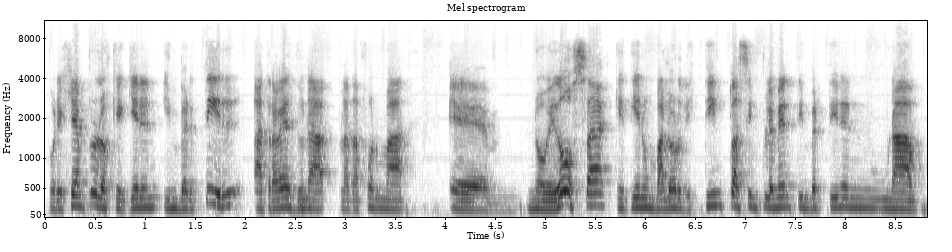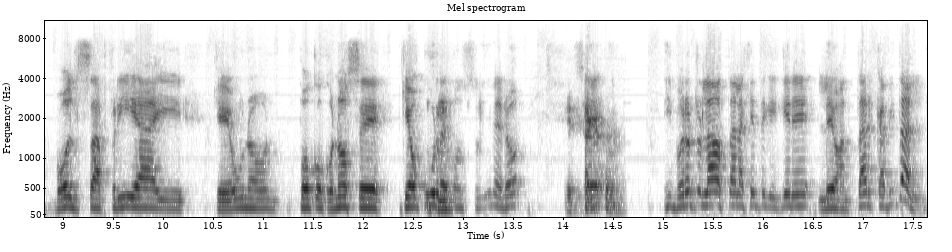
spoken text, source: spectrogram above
por ejemplo, los que quieren invertir a través de una plataforma eh, novedosa que tiene un valor distinto a simplemente invertir en una bolsa fría y que uno poco conoce qué ocurre con su dinero. Exacto. Eh, y por otro lado está la gente que quiere levantar capital.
